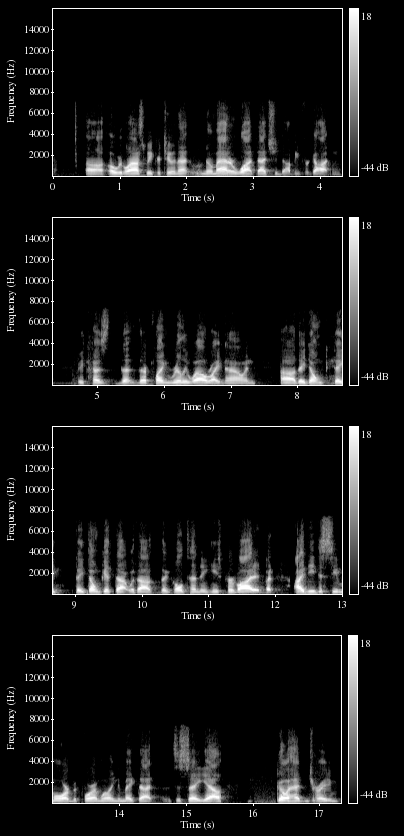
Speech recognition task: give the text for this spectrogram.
uh, over the last week or two. And that, no matter what, that should not be forgotten because they're playing really well right now, and uh, they don't they they don't get that without the goaltending he's provided. But I need to see more before I'm willing to make that to say, yeah, go ahead and trade him.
